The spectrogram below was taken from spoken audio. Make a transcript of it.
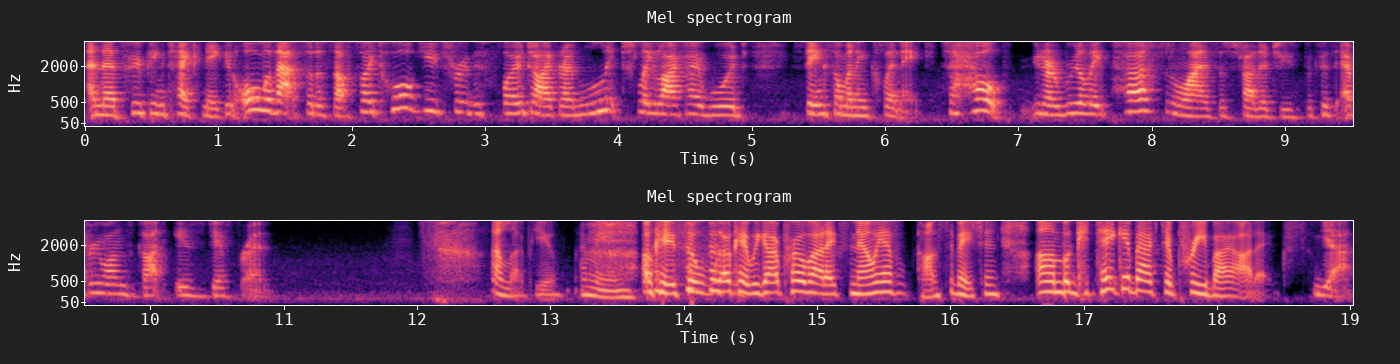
and their pooping technique and all of that sort of stuff. So I talk you through this flow diagram literally like I would seeing someone in clinic to help, you know, really personalize the strategies because everyone's gut is different. I love you. I mean, okay, so okay, we got probiotics. Now we have constipation. Um, but take it back to prebiotics. Yeah.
